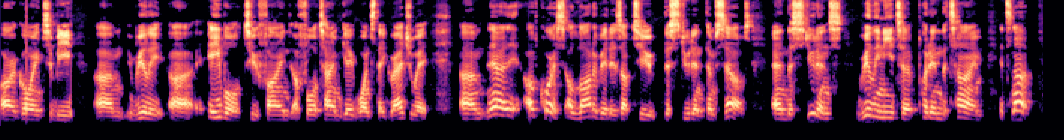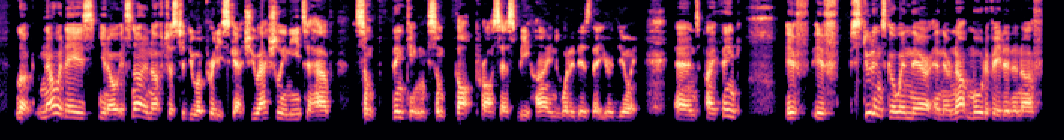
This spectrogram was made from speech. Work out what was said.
are going to be um, really uh, able to find a full time gig once they graduate. Um, now, of course, a lot of it is up to the student themselves, and the students really need to put in the time. It's not look nowadays. You know, it's not enough just to do a pretty sketch. You actually need to have some thinking, some thought process behind what it is that you're doing, and I think if if students go in there and they're not motivated enough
